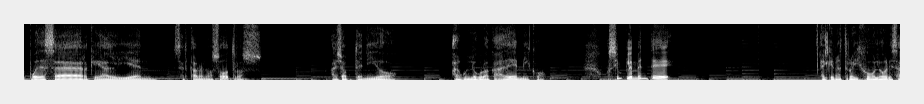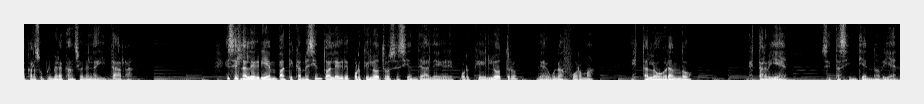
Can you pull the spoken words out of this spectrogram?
puede ser que alguien cercano a nosotros haya obtenido algún logro académico, o simplemente el que nuestro hijo logre sacar su primera canción en la guitarra. Esa es la alegría empática. Me siento alegre porque el otro se siente alegre, porque el otro, de alguna forma, está logrando estar bien, se está sintiendo bien.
